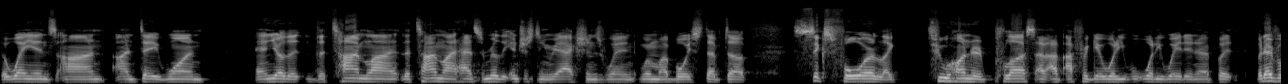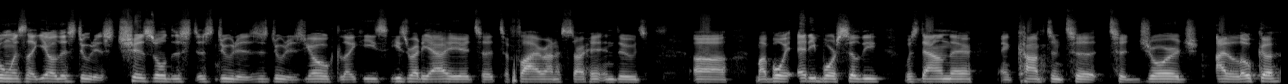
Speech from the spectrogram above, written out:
the weigh-ins on on day one, and yo, the the timeline, the timeline had some really interesting reactions when when my boy stepped up, six four, like. 200 plus I, I- I forget what he what he weighed in at but but everyone was like yo this dude is chiseled this this dude is this dude is yoked like he's he's ready out here to to fly around and start hitting dudes uh, my boy Eddie Borsili was down there and him to to George Iloka,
